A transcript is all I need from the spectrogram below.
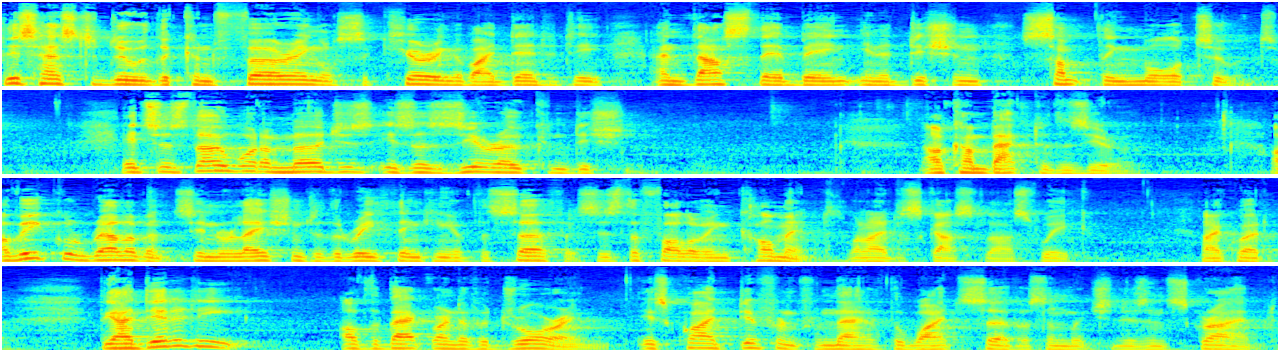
This has to do with the conferring or securing of identity, and thus there being, in addition, something more to it. It's as though what emerges is a zero condition. I'll come back to the zero. Of equal relevance in relation to the rethinking of the surface is the following comment, one I discussed last week. I quote The identity of the background of a drawing is quite different from that of the white surface on which it is inscribed.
